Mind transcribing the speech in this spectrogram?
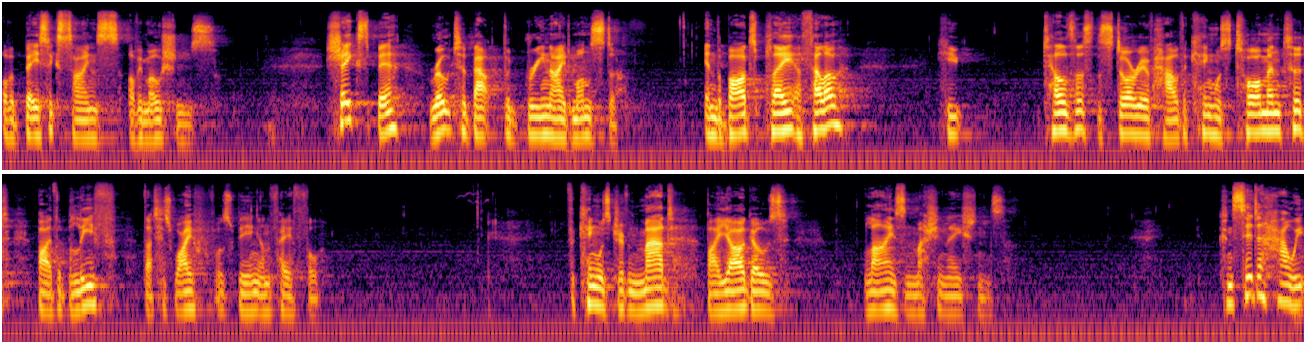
of a basic science of emotions. Shakespeare wrote about the green eyed monster. In the Bard's play, Othello, he tells us the story of how the king was tormented by the belief that his wife was being unfaithful. The king was driven mad by Iago's lies and machinations. Consider how we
